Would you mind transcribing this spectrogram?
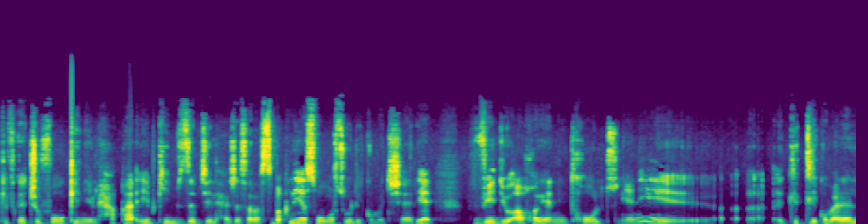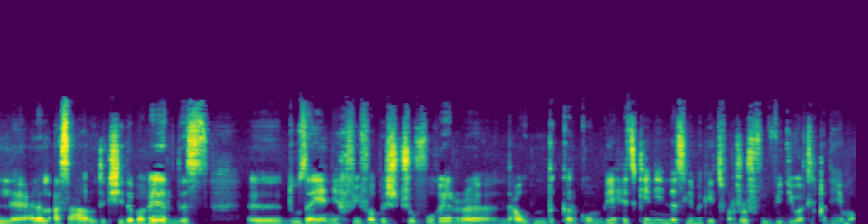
كيف كتشوفوا كاينين الحقائب كاين بزاف ديال الحاجات. راه سبق ليا صورتو لكم هاد الشارع. في فيديو آخر يعني دخلت يعني كنت لكم على على الأسعار وداكشي. دابا غير دس آه، دوزة يعني خفيفة باش تشوفوا غير آه، نعاود نذكركم به حيت كاينين الناس اللي ما كيتفرجوش في الفيديوهات القديمة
